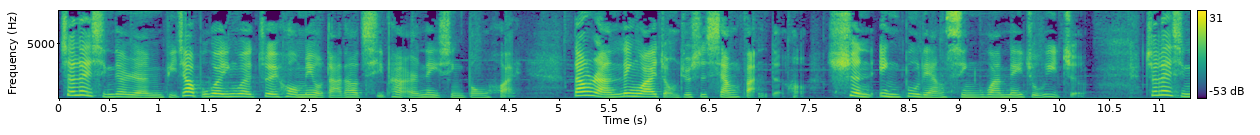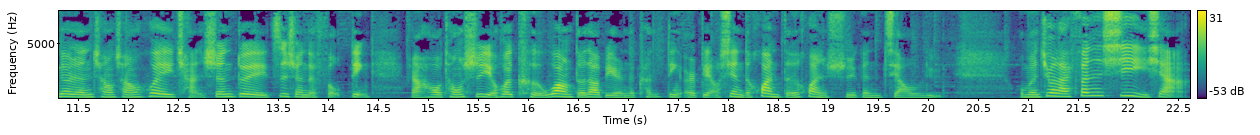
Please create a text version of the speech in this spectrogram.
这类型的人比较不会因为最后没有达到期盼而内心崩坏。当然，另外一种就是相反的，哈，顺应不良型完美主义者。这类型的人常常会产生对自身的否定，然后同时也会渴望得到别人的肯定，而表现的患得患失跟焦虑。我们就来分析一下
